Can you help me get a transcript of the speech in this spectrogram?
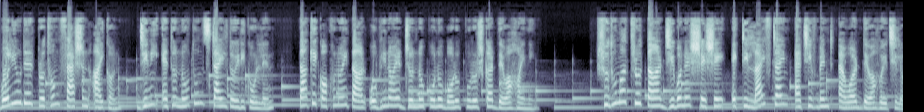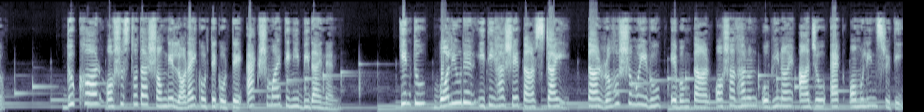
বলিউডের প্রথম ফ্যাশন আইকন, যিনি এত নতুন স্টাইল তৈরি করলেন, তাকে কখনোই তার অভিনয়ের জন্য কোনো বড় পুরস্কার দেওয়া হয়নি। শুধুমাত্র তার জীবনের শেষে একটি লাইফটাইম অ্যাচিভমেন্ট অ্যাওয়ার্ড দেওয়া হয়েছিল। দুঃখ আর অসুস্থতার সঙ্গে লড়াই করতে করতে একসময় তিনি বিদায় নেন। কিন্তু বলিউডের ইতিহাসে তার স্টাইল, তার রহস্যময়ী রূপ এবং তার অসাধারণ অভিনয় আজও এক অমলিন স্মৃতি।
